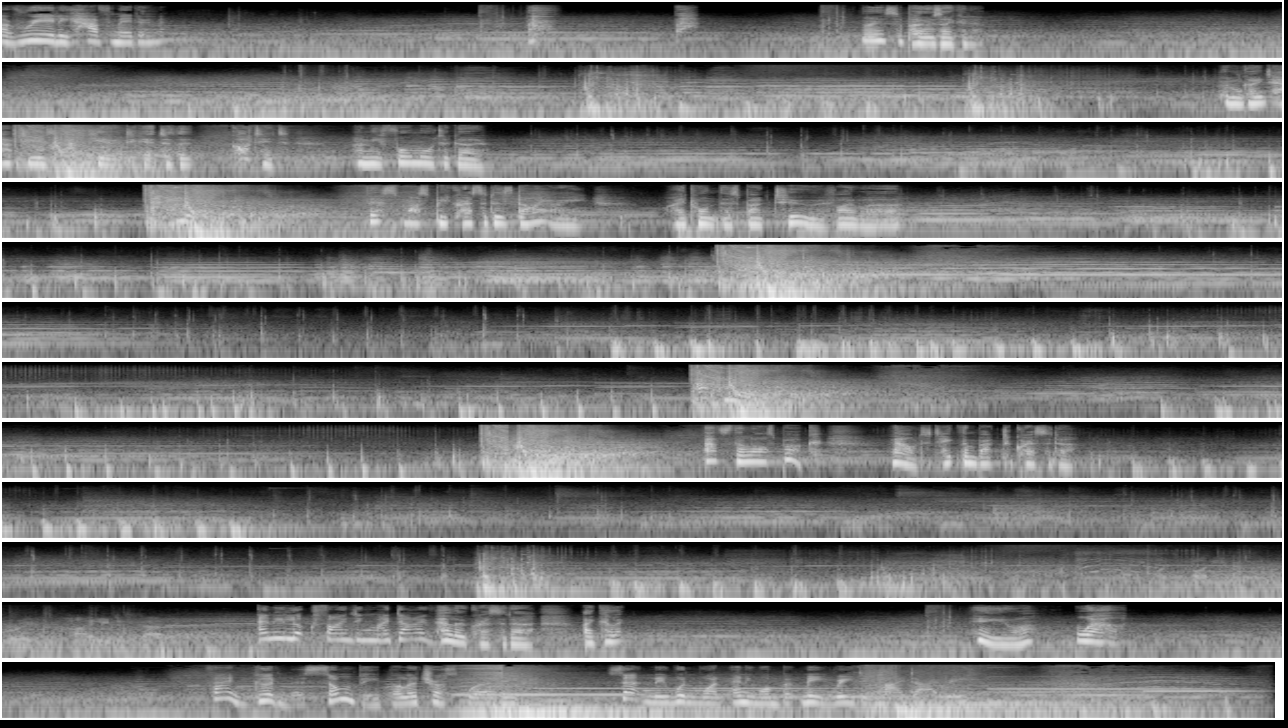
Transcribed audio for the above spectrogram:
I really have made a mess. I suppose I could... I'm going to have to use Accio to get to the... Got it! Only four more to go. This must be Cressida's diary. I'd want this back too if I were her. The last book. Now to take them back to Cressida. body wrapped in broom. Highly disturbing. Any luck finding my diary? Hello, Cressida. I collect... Here you are. Well, thank goodness some people are trustworthy. Certainly wouldn't want anyone but me reading my diary.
